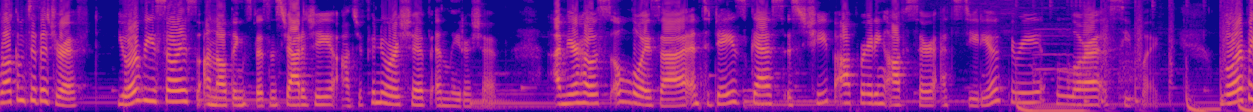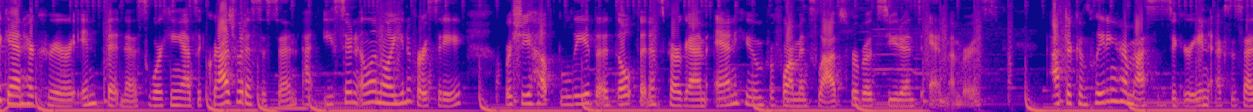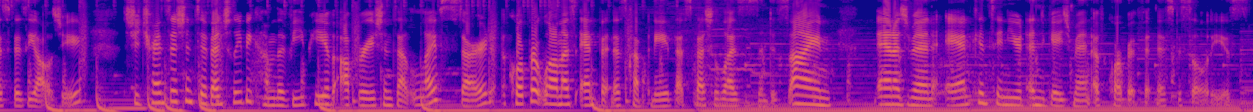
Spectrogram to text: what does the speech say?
Welcome to The Drift, your resource on all things business strategy, entrepreneurship, and leadership. I'm your host, Aloyza, and today's guest is Chief Operating Officer at Studio 3, Laura Cieplik. Laura began her career in fitness working as a graduate assistant at Eastern Illinois University, where she helped lead the adult fitness program and human performance labs for both students and members. After completing her master's degree in exercise physiology, she transitioned to eventually become the VP of Operations at LifeStart, a corporate wellness and fitness company that specializes in design, management, and continued engagement of corporate fitness facilities.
